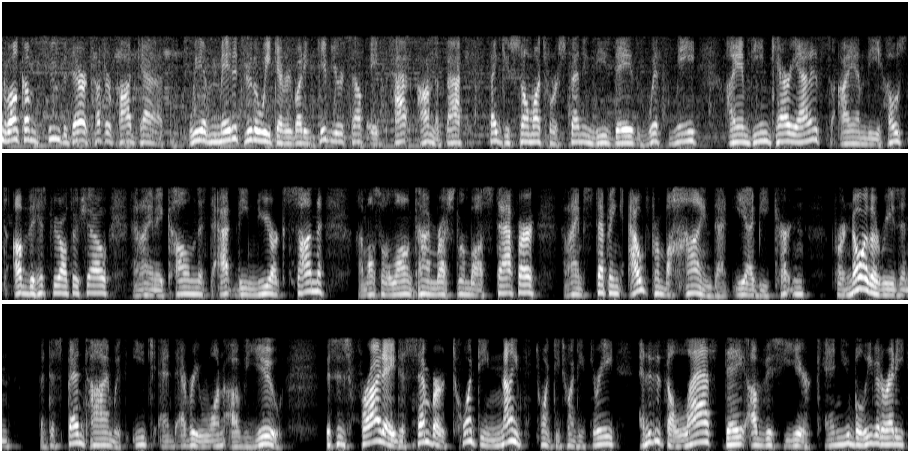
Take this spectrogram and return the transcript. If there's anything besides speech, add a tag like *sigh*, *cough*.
and welcome to the Derek Hunter Podcast. We have made it through the week, everybody. Give yourself a pat on the back. Thank you so much for spending these days with me. I am Dean Karayanis. I am the host of the History Author Show, and I am a columnist at the New York Sun. I'm also a longtime Rush Limbaugh staffer, and I am stepping out from behind that EIB curtain for no other reason than to spend time with each and every one of you. This is Friday, December 29th, 2023, and it is the last day of this year. Can you believe it already?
